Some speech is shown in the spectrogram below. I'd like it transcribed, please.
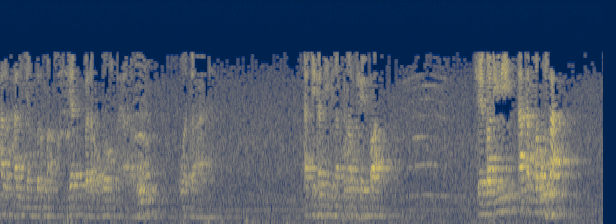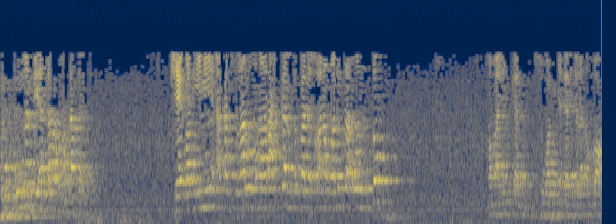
hal-hal yang bermaksiat kepada Allah Subhanahu wa taala. Hati-hati dengan pengaruh syaitan. Syaitan ini akan merusak hubungan di antara rumah tangga. Syaitan ini akan selalu mengarahkan kepada seorang wanita untuk memalingkan suaminya dari jalan Allah.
